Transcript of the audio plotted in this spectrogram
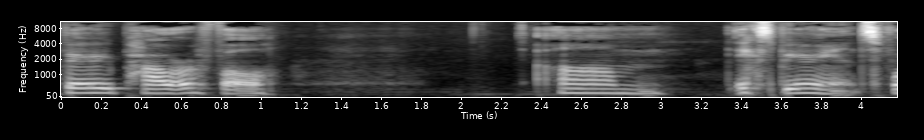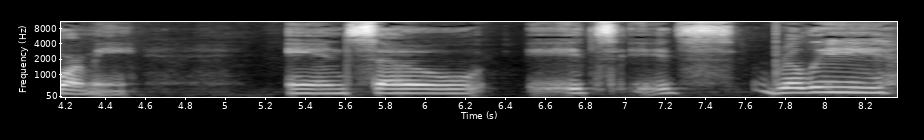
very powerful um, experience for me. And so it's it's really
